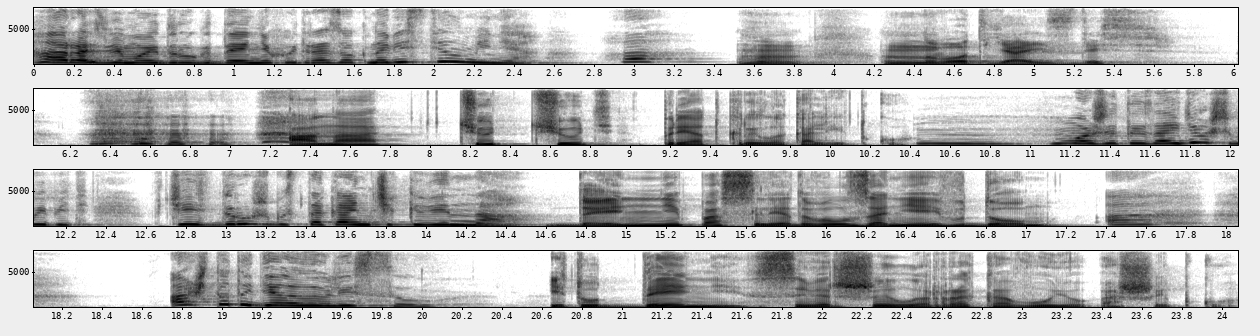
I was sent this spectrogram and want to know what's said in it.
А разве мой друг Дэнни хоть разок навестил меня? А? Хм, ну вот я и здесь. Она чуть-чуть приоткрыла калитку. Может, ты зайдешь выпить в честь дружбы стаканчик вина? Дэнни последовал за ней в дом. А, а что ты делала в лесу? И тут Дэнни совершил роковую ошибку.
